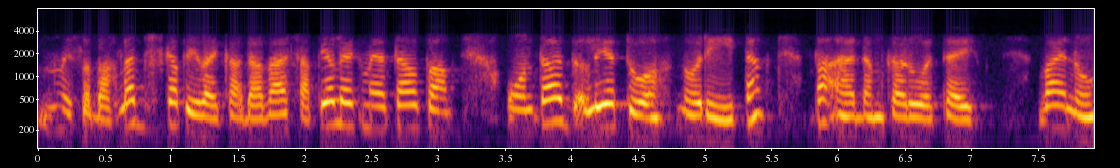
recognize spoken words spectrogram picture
nu, vislabāk leduskapī vai kādā vēsā pieliekamajā telpā, un tad lieto no rīta paēdam karotei. Vai nu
